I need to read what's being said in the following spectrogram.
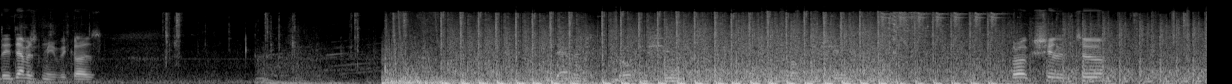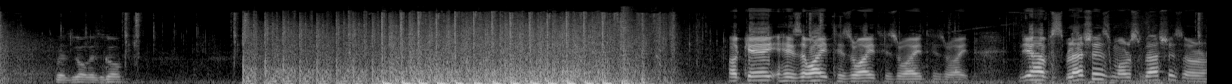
they damaged me because Damaged. Broken shield. Broken shield. broke shield too. Let's go, let's go. Okay, he's white, he's white, he's white, he's white. Do you have splashes, more splashes, or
